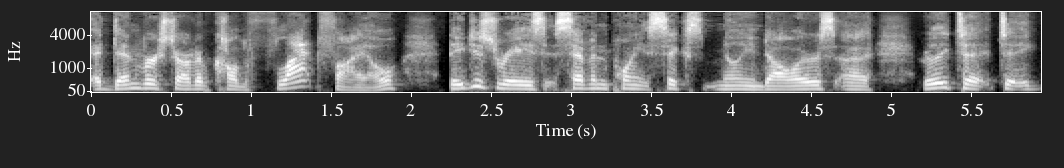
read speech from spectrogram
a Denver startup called Flatfile. They just raised seven point six million dollars, uh, really to to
